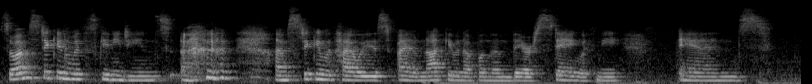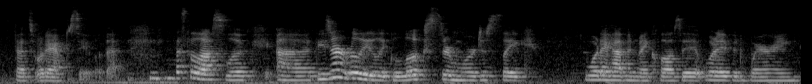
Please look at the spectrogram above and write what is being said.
So I'm sticking with skinny jeans. I'm sticking with high waist. I am not giving up on them. They are staying with me. And that's what I have to say about that. that's the last look. Uh, these aren't really like looks, they're more just like what I have in my closet, what I've been wearing.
